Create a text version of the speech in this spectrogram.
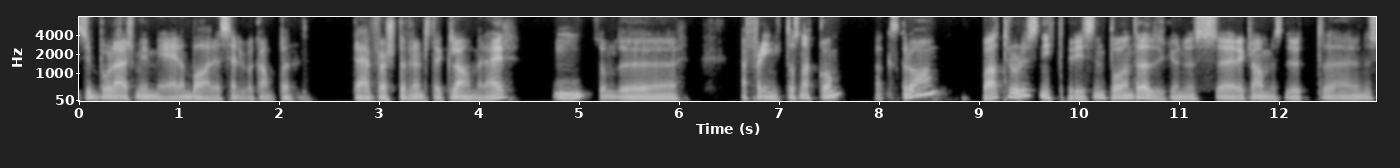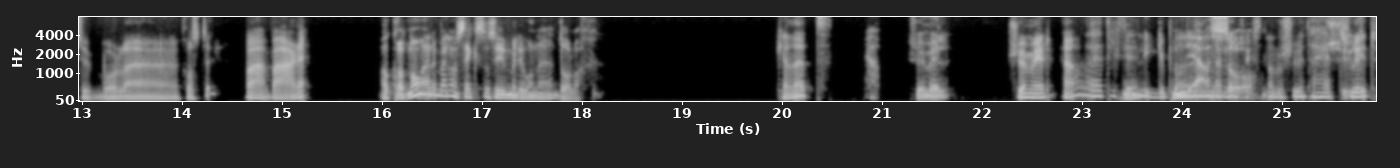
Superbowl er så mye mer enn bare selve kampen. Det er først og fremst reklamereier Mm. som du er flink til å snakke om. Takk skal du ha. Hva tror du snittprisen på en 30 sekunders eh, reklamesnutt under Superbowl koster? Hva, hva er det? Akkurat nå er det mellom 6 og 7 millioner dollar. Kenneth? Sju mil. Sju mil? Ja, det er helt riktig. Det ligger på Det er så 6 og 7. Det er helt sjukt. solid.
